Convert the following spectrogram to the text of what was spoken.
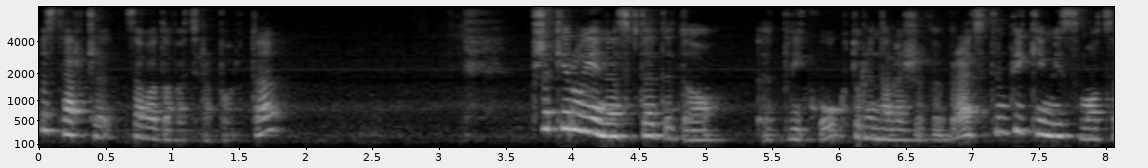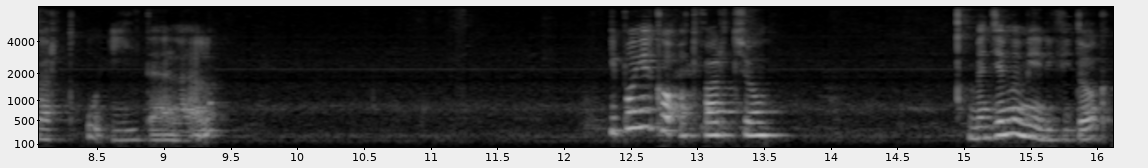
Wystarczy załadować raporty. Przekieruje nas wtedy do pliku, który należy wybrać. Tym plikiem jest Mozart UI DLL. I po jego otwarciu będziemy mieli widok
